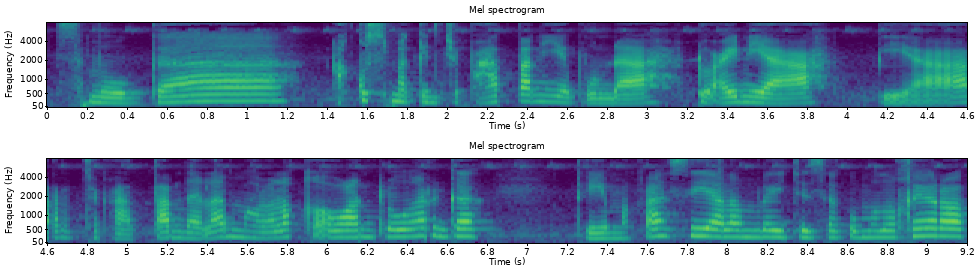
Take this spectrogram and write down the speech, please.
Semoga aku semakin cepatan ya bunda, doain ya, biar cekatan dalam mengelola keuangan keluarga. Terima kasih. Alhamdulillah jazakumullah khairah.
